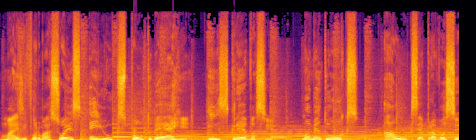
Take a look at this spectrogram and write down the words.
Mais informações em ux.br. Inscreva-se. Momento UX. A UX é para você.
